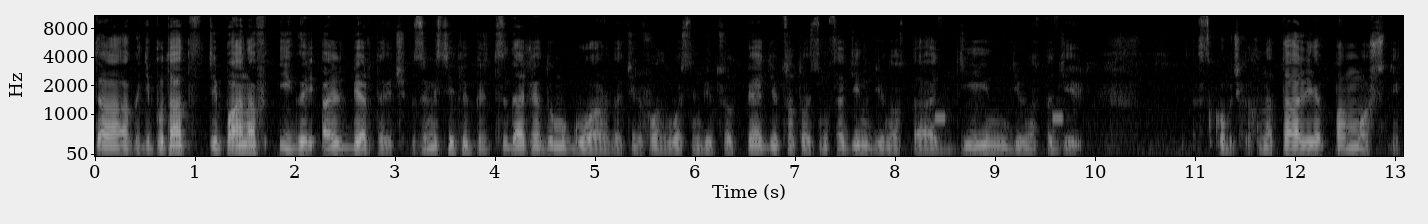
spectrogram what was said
Так, депутат Степанов Игорь Альбертович, заместитель председателя Думы города. Телефон 8 905 981 91 99. В скобочках Наталья, помощник.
